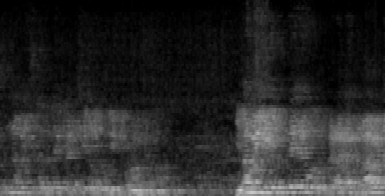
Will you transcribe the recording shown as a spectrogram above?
சின்ன வயசுல இருந்தே கூறி ஊறிட்டு போனாங்க இளமையிலிருந்தே ஒரு கழக திராவிட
